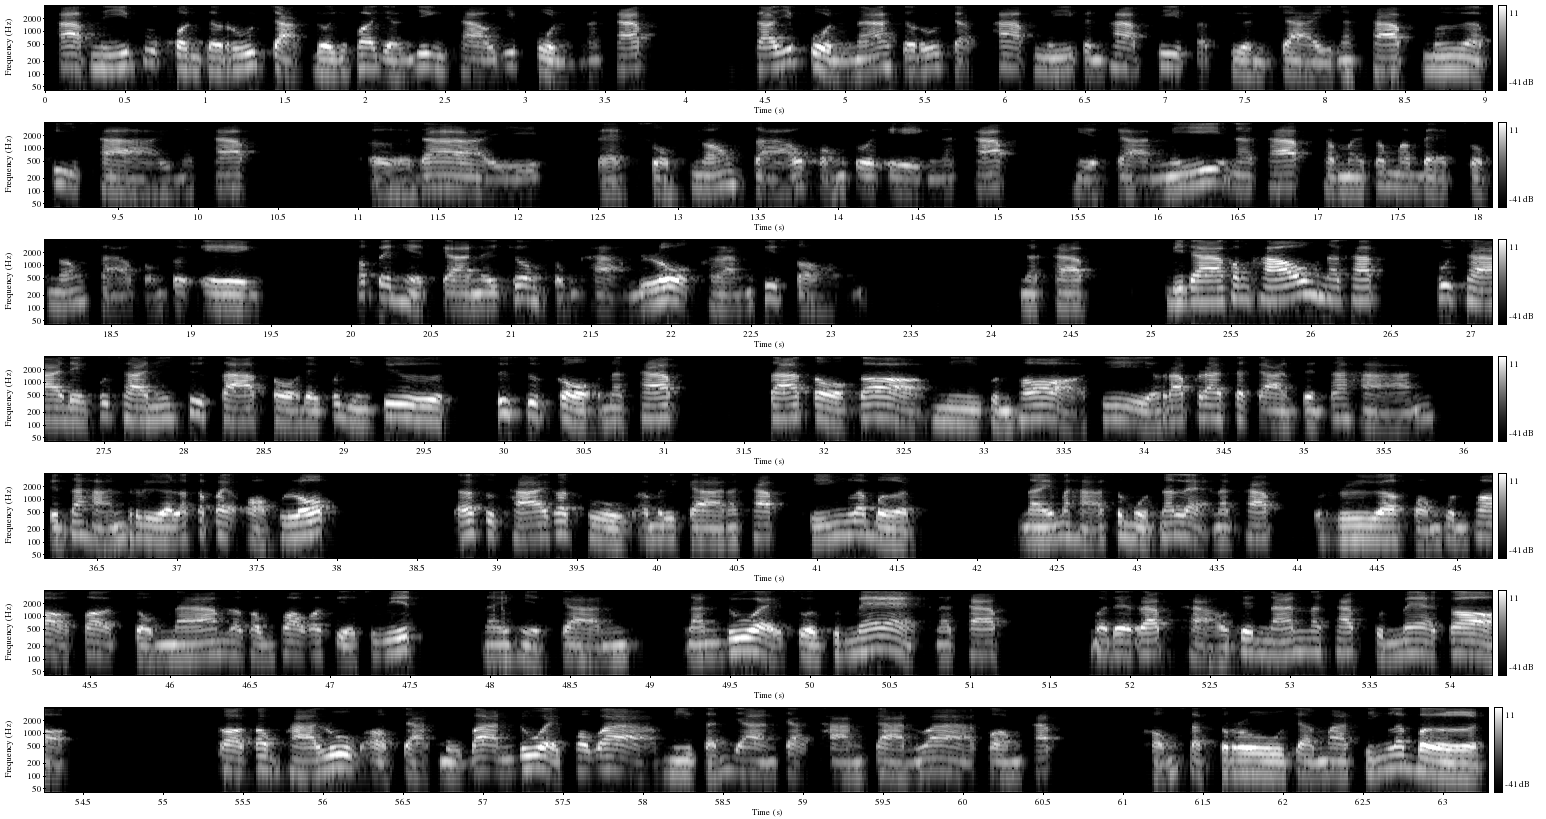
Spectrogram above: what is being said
ภาพนี้ผู้คนจะรู้จักโดยเฉพาะอย่างยิ่งชาวญี่ปุ่นนะครับ ชาวญี่ปุ่นนะจะรู้จักภาพนี้เป็นภาพที่สะเทือนใจนะครับ เมื่อพี่ชายนะครับเออได้แบกศพน้องสาวของตัวเองนะครับ เหตุการณ์นี้นะครับทำไมต้องมาแบกศพน้องสาวของตัวเองก็เป็นเหตุการณ์ในช่วงสงครามโลกครั้งที่สองนะครับ บิดาของเขานะครับ ผู้ชายเด็กผู้ชายนี้ชื่อซาโตะเด็กผู้หญิงชื่อซึซึโกะนะครับซาโตะก็มีคุณพ่อที่รับราชการเป็นทหาร เป็นทหารเรือแล้วก็ไปออกรบแล้วสุดท้ายก็ถูกอเมริกานะครับ ทิ้งระเบิด ในมหาสมุทรนั่นแหละนะครับ เรือของคุณพ่อก็จมน้ำแล้วคุณพ่อก็เสียชีวิตในเหตุการณ์นั้นด้วย ส่วนคุณแม่นะครับ เมื่อได้รับข่าวเช่นนั้นนะครับ คุณแม่ก็ก็ต้องพาลูกออกจากหมู่บ้านด้วย เพราะว่ามีสัญญาณจากทางการว่ากองทัพของศัตรูจะมาทิ้งระเบิด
